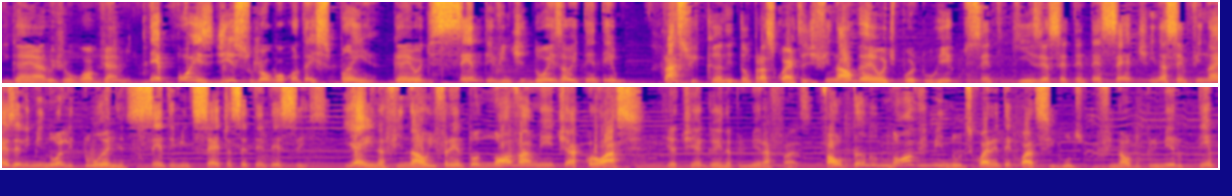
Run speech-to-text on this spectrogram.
e ganharam o jogo, obviamente. Depois disso, jogou contra a Espanha, ganhou de 122 a 81. Classificando então para as quartas de final, ganhou de Porto Rico 115 a 77 e nas semifinais eliminou a Lituânia 127 a 76. E aí na final enfrentou novamente a Croácia, já tinha ganho na primeira fase. Faltando 9 minutos e 44 segundos para o final do primeiro tempo,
